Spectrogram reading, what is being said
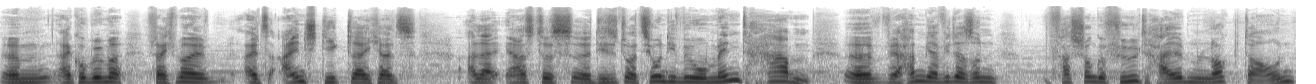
Ähm, Heiko Böhmer, vielleicht mal als Einstieg gleich als allererstes äh, die Situation, die wir im Moment haben. Äh, wir haben ja wieder so einen fast schon gefühlt halben Lockdown.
